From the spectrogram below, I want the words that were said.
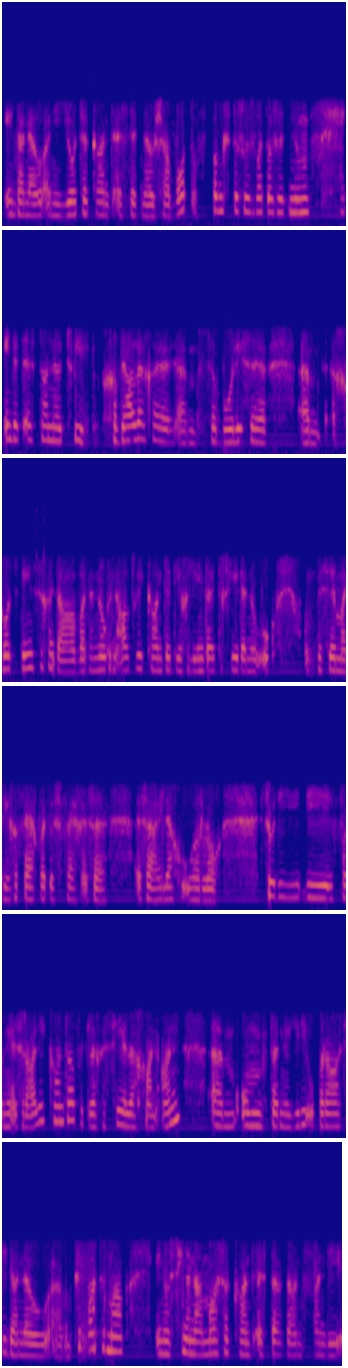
En dan nou aan die Joodse kant is dit nou Shavuot of Pinkster soos wat ons dit noem. En dit is dan nou twee geweldige ehm um, simboliese ehm um, godsdienstige dae wat dan ook aan albei kante die geleentheid gee dan nou ook om te sê maar die geveg wat ons veg is 'n is 'n heilige oorlog. So die die van die Israeliese kant af het hulle gesê hulle gaan aan um, om dan nou hierdie operasie dan nou um, klaar te maak. En ons sien aan Hamas kant is daar dan van die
